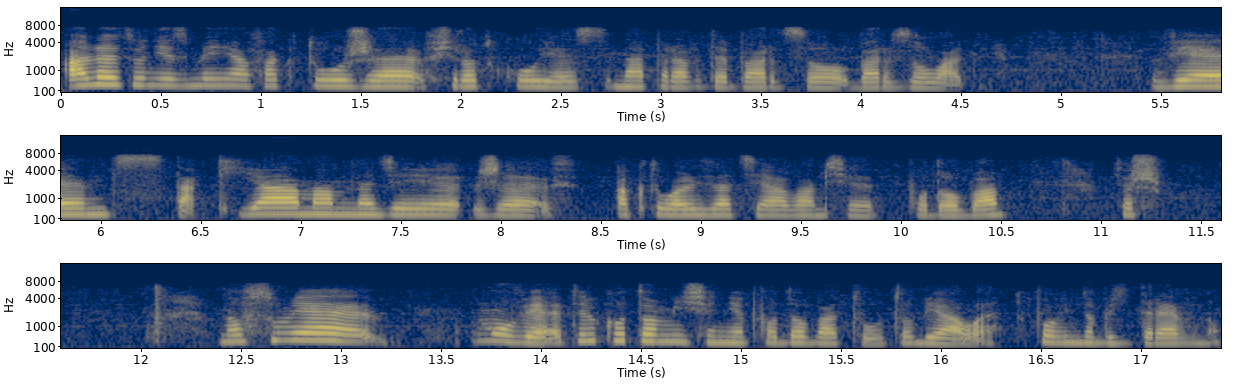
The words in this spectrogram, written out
Ale to nie zmienia faktu, że w środku jest naprawdę bardzo, bardzo ładnie. Więc tak, ja mam nadzieję, że aktualizacja Wam się podoba. Chociaż, no w sumie mówię, tylko to mi się nie podoba tu, to białe. Tu powinno być drewno.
